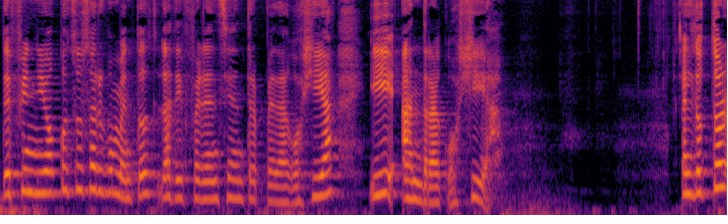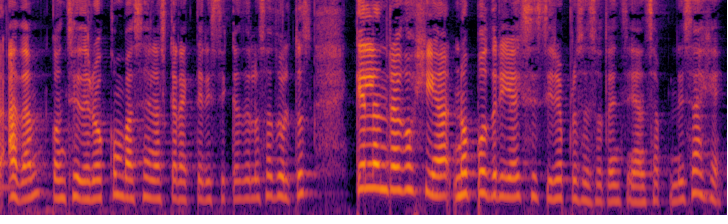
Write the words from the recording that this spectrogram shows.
definió con sus argumentos la diferencia entre pedagogía y andragogía. El doctor Adam consideró con base en las características de los adultos que la andragogía no podría existir el proceso de enseñanza-aprendizaje,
